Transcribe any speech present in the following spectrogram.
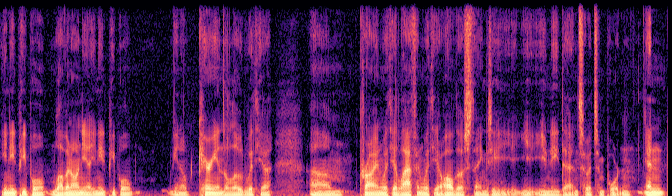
you need people loving on you, you need people, you know, carrying the load with you um, crying with you, laughing with you, all those things. You, you you need that, and so it's important. And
